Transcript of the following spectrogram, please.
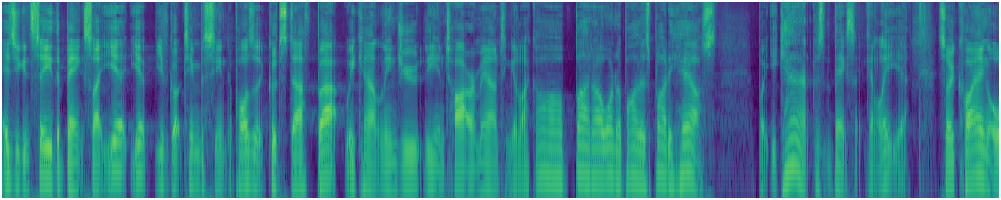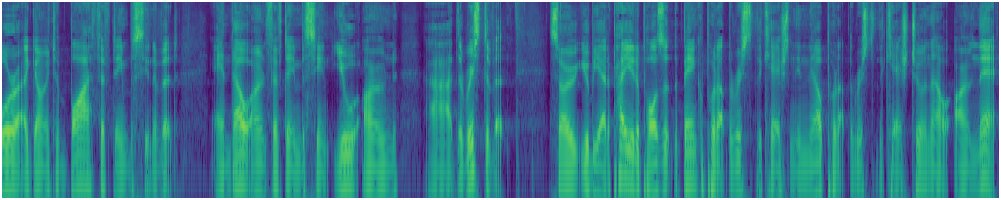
As you can see, the bank's like, yeah, yep, you've got 10% deposit, good stuff, but we can't lend you the entire amount. And you're like, oh, but I want to buy this bloody house. But you can't because the bank's not going to let you. So Kāinga Ora are going to buy 15% of it, and they'll own 15%. You'll own uh, the rest of it. So you'll be able to pay your deposit, the bank will put up the rest of the cash, and then they'll put up the rest of the cash too, and they'll own that.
